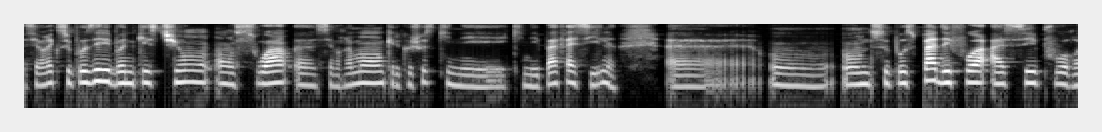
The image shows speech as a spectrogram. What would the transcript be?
C'est vrai que se poser les bonnes questions en soi, c'est vraiment quelque chose qui n'est pas facile. On ne se pose pas des fois assez pour,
